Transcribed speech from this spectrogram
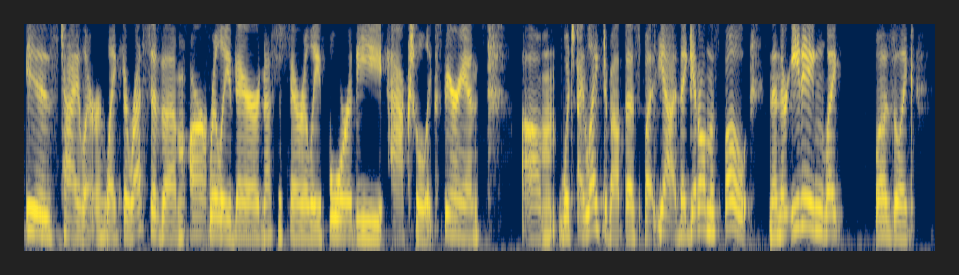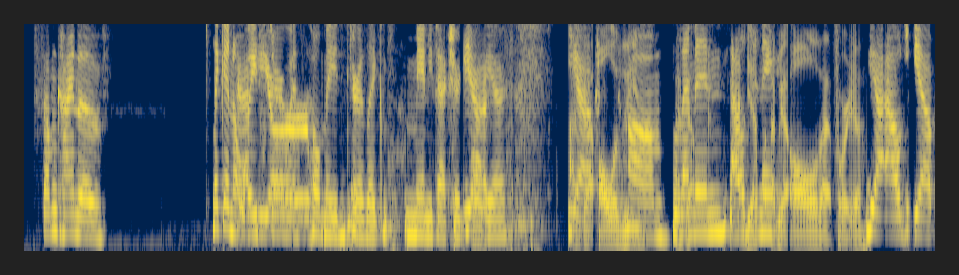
is Tyler. Like the rest of them aren't really there necessarily for the actual experience. Um, which I liked about this, but yeah, they get on this boat and then they're eating like was like some kind of like an oyster with homemade or like manufactured Yes. caviar. I've yeah got all of these. Um, I've got- lemon Yep, alginate I've got all of that for you. Yeah, alg. Yeah.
